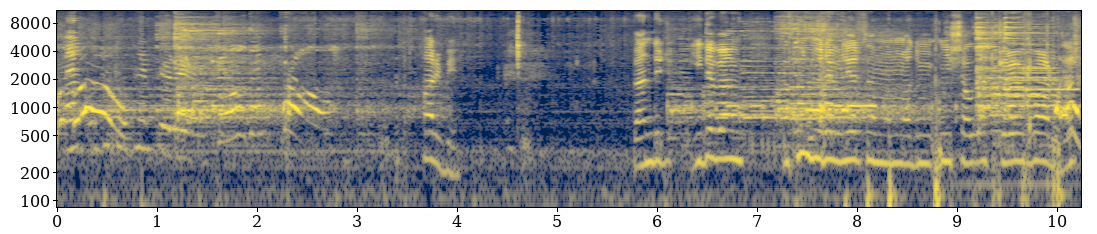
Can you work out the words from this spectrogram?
Ben toplayıp görev. Harbi. Ben de iyi de ben bütün görevleri tamamladım. İnşallah görev vardır.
